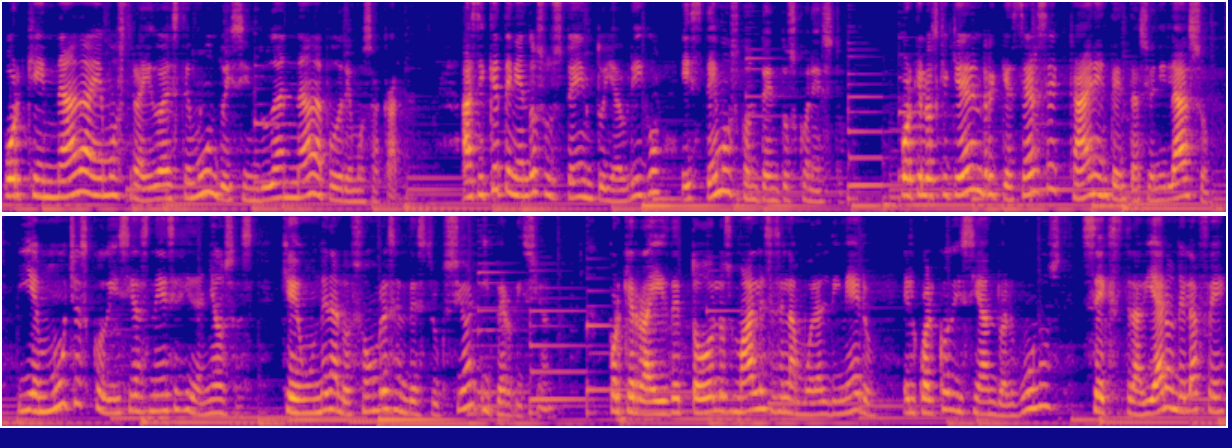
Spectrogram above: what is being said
porque nada hemos traído a este mundo y sin duda nada podremos sacar. Así que teniendo sustento y abrigo, estemos contentos con esto. Porque los que quieren enriquecerse caen en tentación y lazo, y en muchas codicias necias y dañosas, que hunden a los hombres en destrucción y perdición. Porque raíz de todos los males es el amor al dinero, el cual codiciando algunos, se extraviaron de la fe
